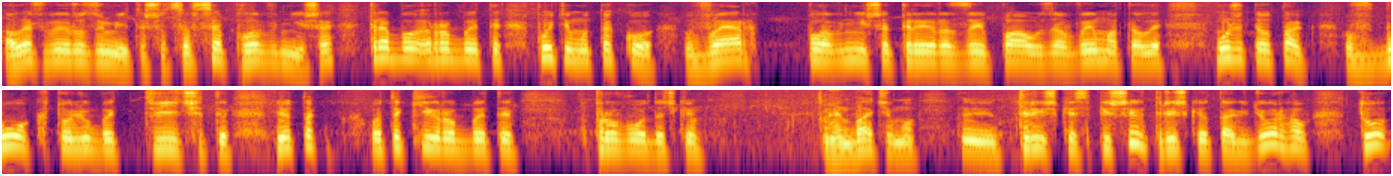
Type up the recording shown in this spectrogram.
але ж ви розумієте, що це все плавніше треба робити. Потім отако вверх. Плавніше три рази пауза, вимотали. Можете отак в бок, хто любить твічити. І отак, отакі робити проводочки. Бачимо, е, трішки спішив, трішки отак дергав, то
